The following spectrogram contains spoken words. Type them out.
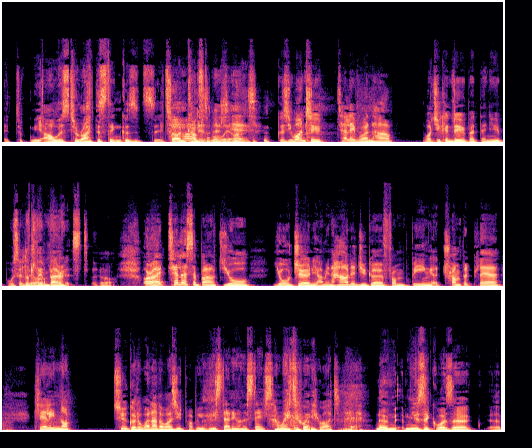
it took me hours to write this thing because it's it's so hard, uncomfortable. It? Yes, because you want to tell everyone how what you can do, but then you're also a little yeah. embarrassed. Yeah. All right. Tell us about your your journey. I mean, how did you go from being a trumpet player, clearly not too good a one, otherwise you'd probably be standing on a stage somewhere to where you are today. No, m- music was a, a,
